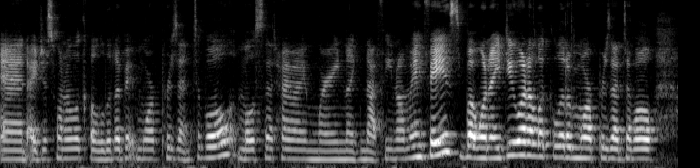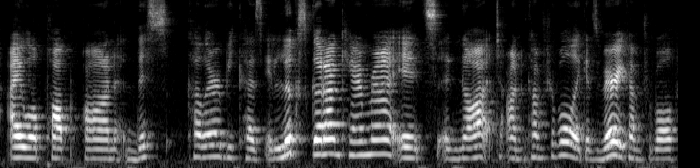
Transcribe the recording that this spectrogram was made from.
and I just want to look a little bit more presentable. Most of the time I'm wearing like nothing on my face, but when I do want to look a little more presentable, I will pop on this color because it looks good on camera. It's not uncomfortable, like it's very comfortable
